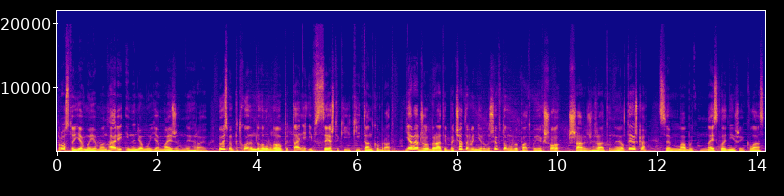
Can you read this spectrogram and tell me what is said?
просто є в моєму ангарі, і на ньому я майже не граю. І ось ми підходимо до головного питання, і все ж таки, який танк обрати. Я раджу обирати Бачата Венір лише в тому випадку, якщо шариш грати на ЛТшках, це, мабуть, найскладніший клас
